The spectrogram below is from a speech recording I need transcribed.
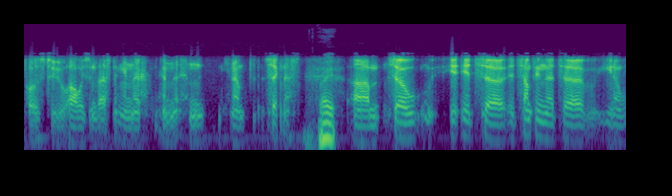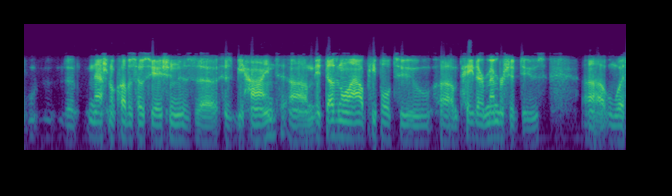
opposed to always investing in their in, in you know sickness. Right. Um, so it, it's uh, it's something that uh, you know the National Club Association is uh, is behind. Um, it doesn't allow people to um, pay their membership dues uh, with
